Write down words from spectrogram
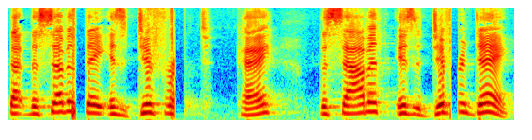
that the seventh day is different. Okay? The Sabbath is a different day.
